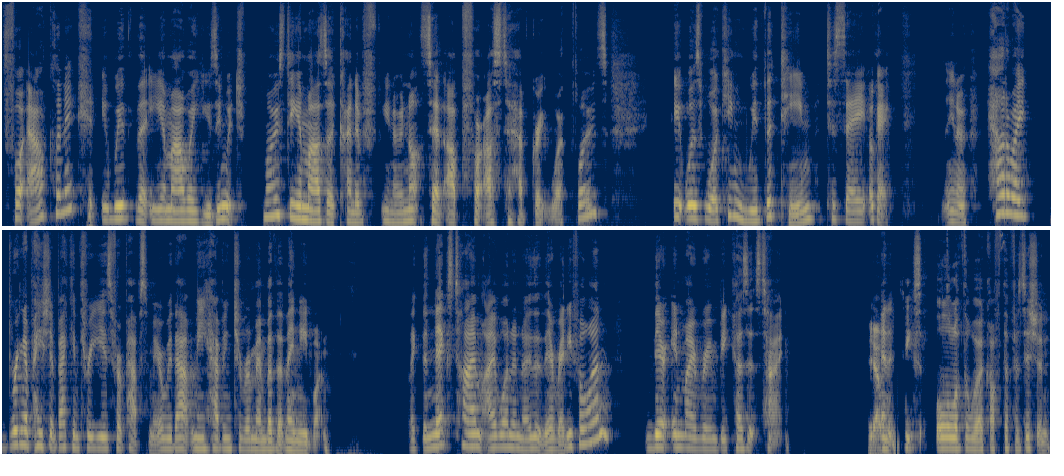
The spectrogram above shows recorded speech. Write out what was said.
for our clinic, with the EMR we're using, which most EMRs are kind of, you know, not set up for us to have great workflows, it was working with the team to say, okay, you know, how do I bring a patient back in three years for a pap smear without me having to remember that they need one? Like the next time I want to know that they're ready for one, they're in my room because it's time. Yeah. And it takes all of the work off the physician.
